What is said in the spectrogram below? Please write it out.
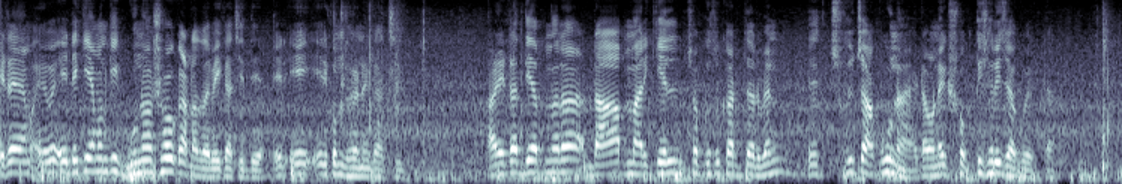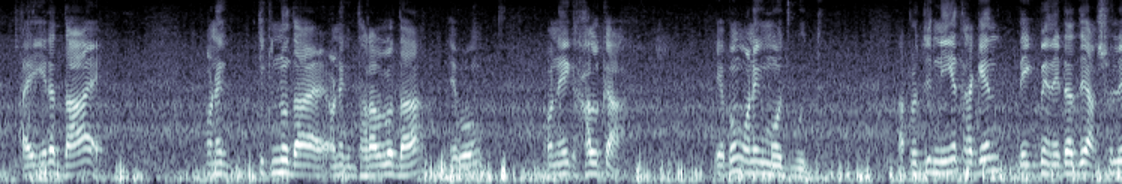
এটা এটা কি এমনকি গুণাসহ কাটা যাবে এই কাঁচি দিয়ে? এরকম ধরনের কাঁচি। আর এটা দিয়ে আপনারা ডাব, নারকেল সব কিছু কাটতে পারবেন। শুধু চাকু না, এটা অনেক শক্তিশালী চাকু একটা। আর এটা দা অনেক তীক্ষ্ণ দা অনেক ধারালো দা এবং অনেক হালকা এবং অনেক মজবুত। আপনারা যদি নিয়ে থাকেন, দেখবেন এটা যে আসলে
